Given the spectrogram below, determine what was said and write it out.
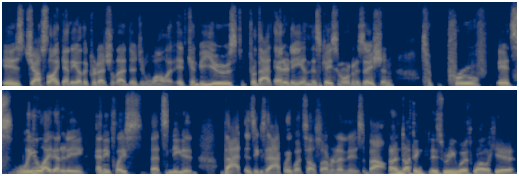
is just like any other credential in that digital wallet. It can be used for that entity, in this case, an organization, to prove its legal identity any place that's needed. That is exactly what self sovereign identity is about. And I think it's really worthwhile here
